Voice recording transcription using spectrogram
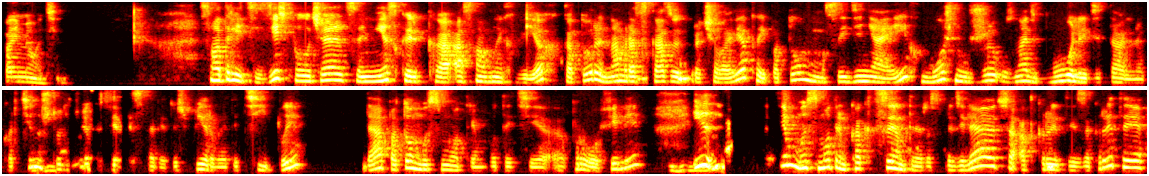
поймете. Смотрите, здесь получается несколько основных вех, которые нам рассказывают про человека, и потом, соединяя их, можно уже узнать более детальную картину, что для человека себе представляет. То есть первое – это типы, да, потом мы смотрим вот эти э, профили, и затем мы смотрим, как центры распределяются, открытые, закрытые.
